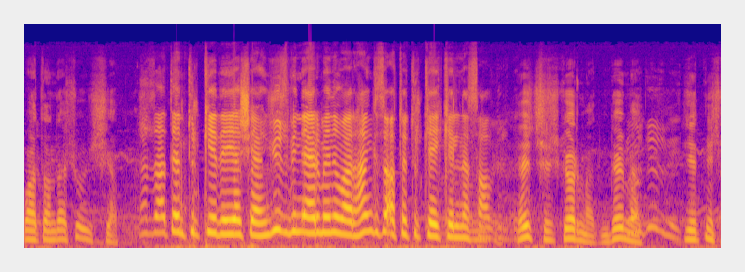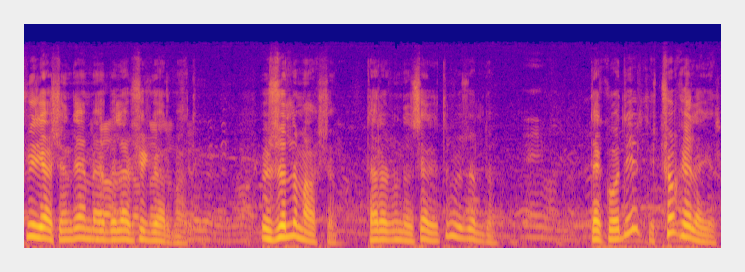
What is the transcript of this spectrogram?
vatandaş o işi yap. Ya zaten Türkiye'de yaşayan 100 bin Ermeni var. Hangisi Atatürk heykeline saldırdı? Hiç hiç görmedim, mi? Hiç? 71 yaşındayım ben böyle bir şey görmedim. Üzüldüm akşam. Televizyonda seyrettim, üzüldüm. Deko değil ki, çok hele yer.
